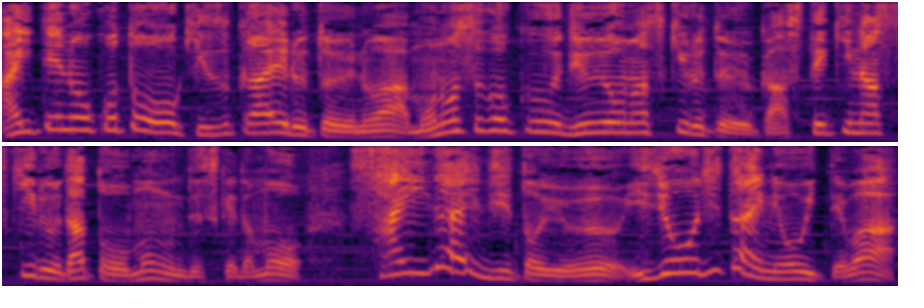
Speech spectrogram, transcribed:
相手のことを気遣えるというのはものすごく重要なスキルというか素敵なスキルだと思うんですけども、災害時という異常事態においては、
